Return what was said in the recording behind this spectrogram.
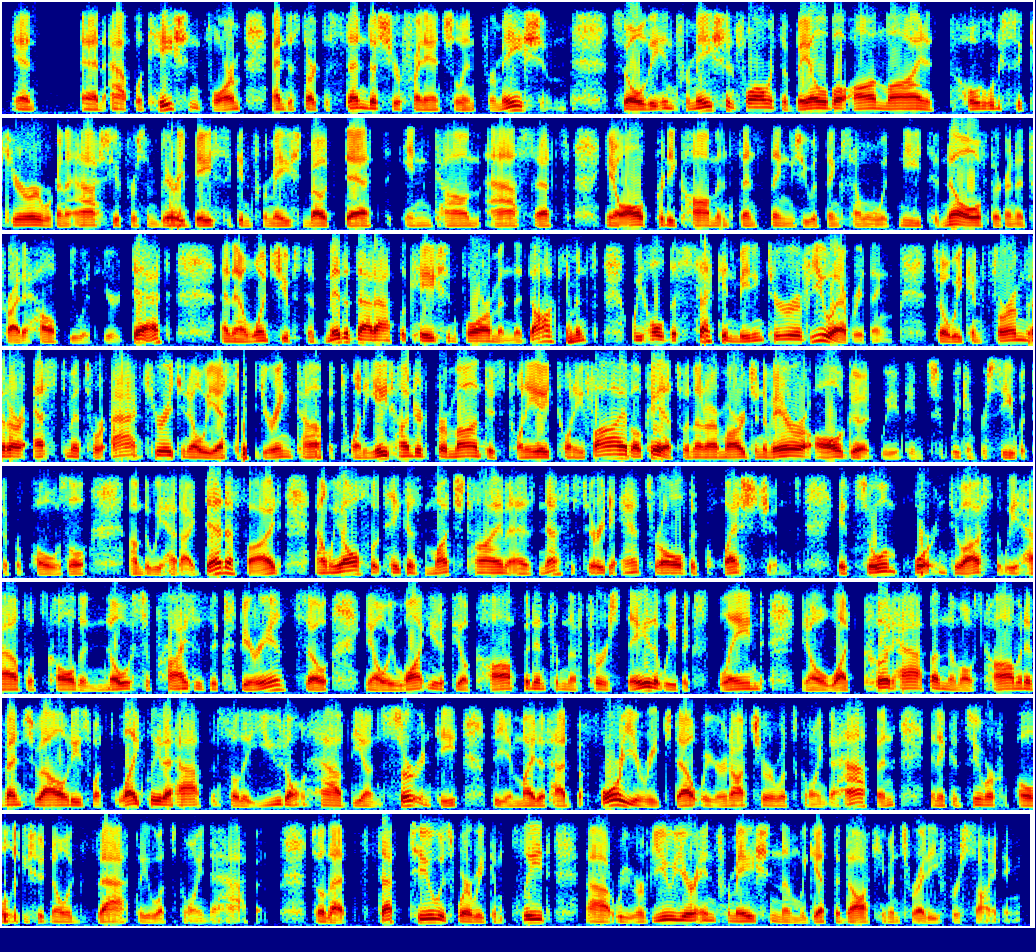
application form and to start to send us your financial information. So the information form is available online. It's totally secure. We're going to ask you for some very basic information about debts, income, assets, you know, all pretty common sense things you would think someone would need to know if they're going to try to help you with your debt. And then once you've submitted that application form and the documents, we hold a second meeting to review everything. So we confirm that our estimates were accurate. You know, we estimated your income at 2800 per month. It's 2825. Okay, that's within our margin of error. All good. We can we can can proceed with the proposal um, that we had identified. And we also take as much time as necessary to answer all the questions. It's so important to us that we have what's called a no surprises experience. So, you know, we want you to feel confident from the first day that we've explained, you know, what could happen, the most common eventualities, what's likely to happen, so that you don't have the uncertainty that you might have had before you reached out where you're not sure what's going to happen. In a consumer proposal, you should know exactly what's going to happen. So that step two is where we complete, uh, we review your information, then we get the documents ready for signing.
